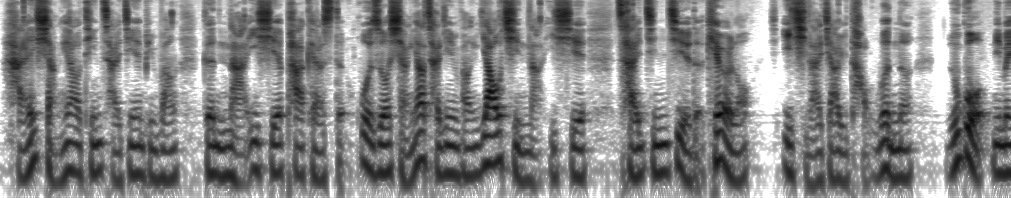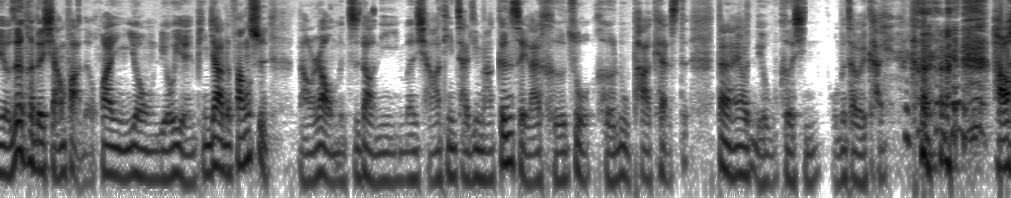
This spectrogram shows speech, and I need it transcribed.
还想要听财经平方跟哪一些 podcast，或者说想要财经平方邀请哪一些财经界的 Carol 一起来加以讨论呢？如果你们有任何的想法的，欢迎用留言评价的方式，然后让我们知道你们想要听财经吗？跟谁来合作合录 Podcast？当然要留五颗星，我们才会看。好，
